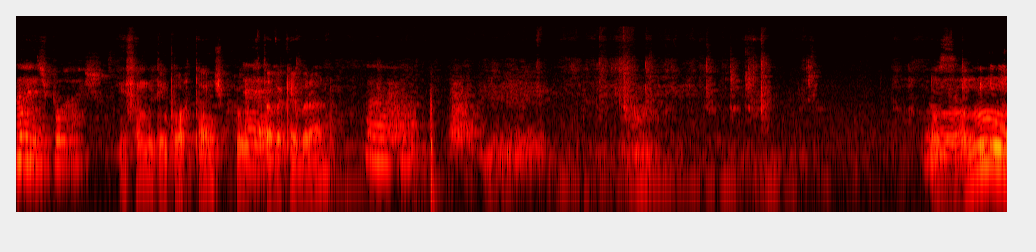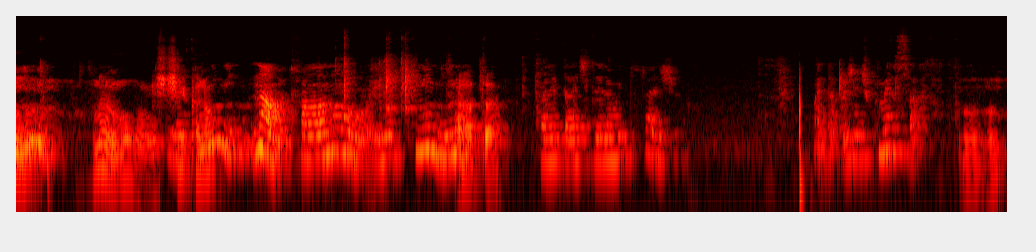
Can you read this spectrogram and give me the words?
Ah, é de borracha. Isso é muito importante, porque o É. outro estava quebrado. Aham. Nossa, pequenininho. Hum, não, estica, não? Não, eu tô falando, ele é pequenininho. Ah, tá. A qualidade dele é muito frágil. Mas dá pra gente começar. Uhum.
